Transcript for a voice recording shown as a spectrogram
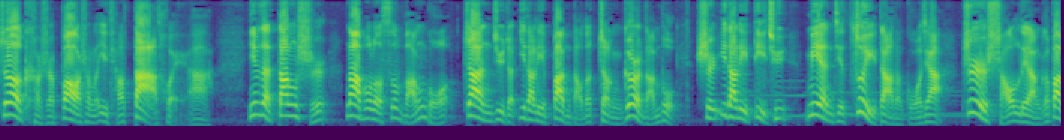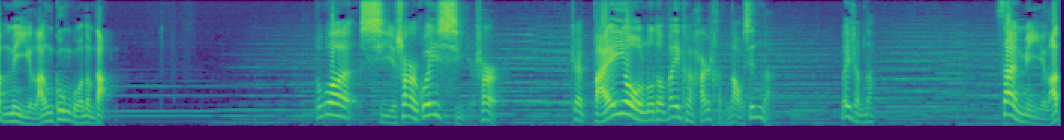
这可是抱上了一条大腿啊！因为在当时，那不勒斯王国占据着意大利半岛的整个南部，是意大利地区面积最大的国家。至少两个半米兰公国那么大。不过喜事儿归喜事儿，这白鼬路德维克还是很闹心的。为什么呢？在米兰，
